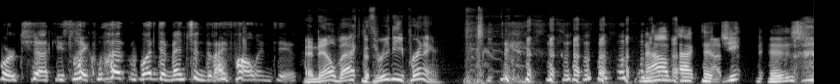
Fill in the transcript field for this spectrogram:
Poor Chuck. He's like, what what dimension did I fall into? And now back to 3D printing. Now back to Jeep news.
